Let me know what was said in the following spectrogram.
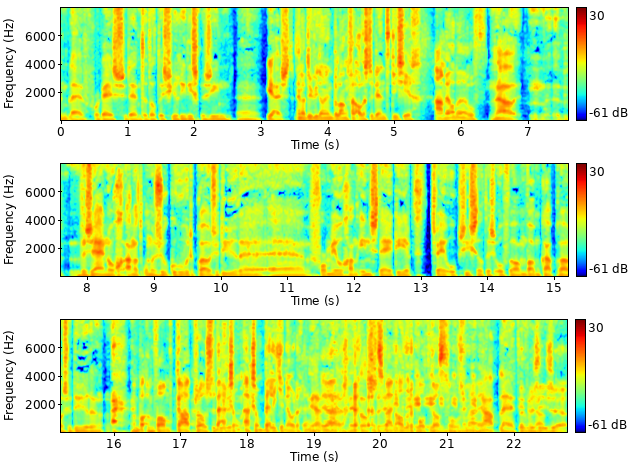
0% blijven voor deze studenten. Dat is juridisch gezien uh, juist. En dat doen jullie dan in het belang van alle studenten die zich aanmelden? Of? Nou, we zijn nog aan het onderzoeken hoe we de procedure uh, formeel gaan insteken. Je hebt twee opties. Dat is ofwel een WAMK-procedure. Een, een WAMK-procedure? Eigenlijk zo'n belletje nodig, hè? Ja, ja. ja net als, dat is bij een andere podcast in, in, volgens mij. In, Precies, ja.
